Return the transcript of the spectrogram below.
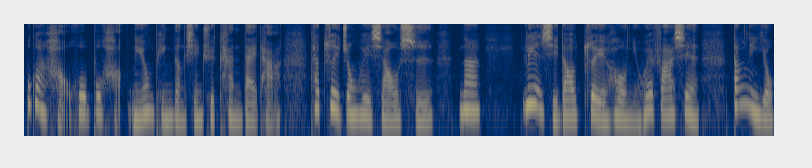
不管好或不好，你用平等心去看待它，它最终会消失。那练习到最后，你会发现，当你有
